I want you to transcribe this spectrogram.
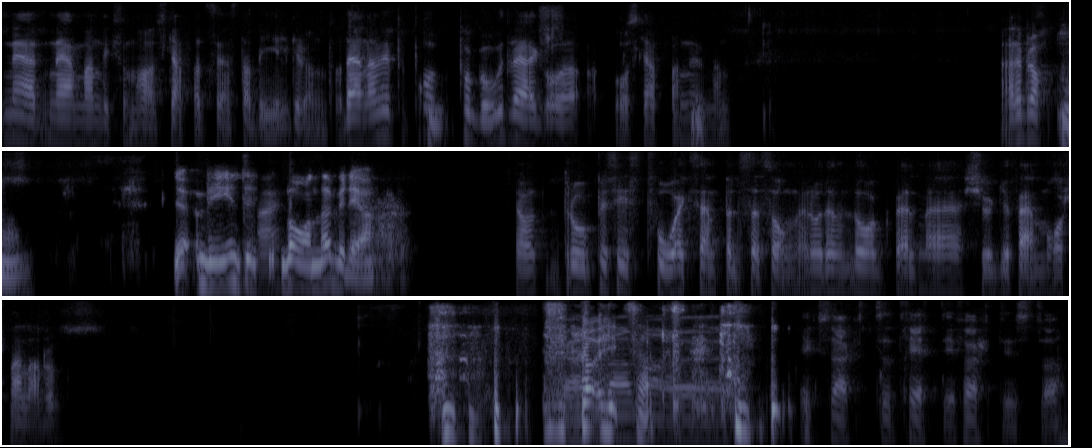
när, när man liksom har skaffat sig en stabil grund. Och den är vi på, på god väg att, att skaffa nu. Men... Ja, det är bra. Mm. Ja, vi är inte riktigt vana vid det. Jag drog precis två exempelsäsonger och det låg väl med 25 års mellanrum ja, exakt. Eh, exakt 30 faktiskt, va?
